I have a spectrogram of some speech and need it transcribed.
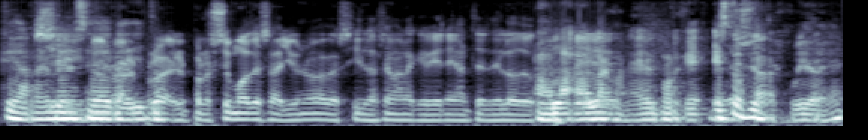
que arregle ese el, próximo desayuno, a ver si la semana que viene, antes de lo de. Habla, habla con él, porque esto es descuido, ¿eh?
